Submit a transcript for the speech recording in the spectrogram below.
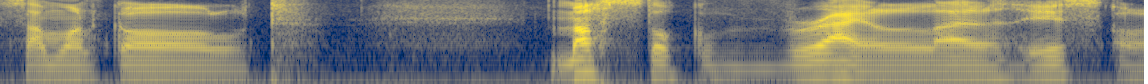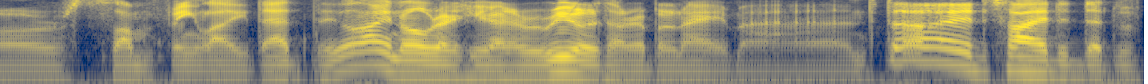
someone called Mastok Vrailis or something like that. I know that he had a really terrible name, and I decided that with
